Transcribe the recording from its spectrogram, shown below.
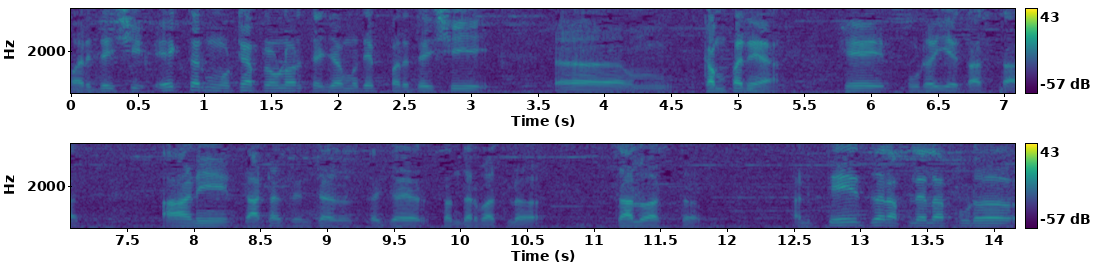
परदेशी एक तर मोठ्या प्रमाणावर त्याच्यामध्ये परदेशी कंपन्या हे पुढं येत असतात. आणि डाटा सेंटर त्याच्या संदर्भातलं चालू असतं. आणि ते जर आपल्याला पुढं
